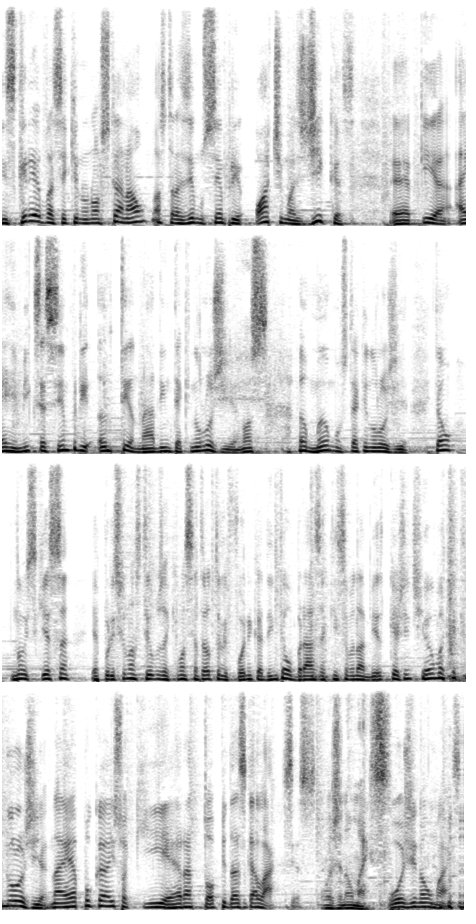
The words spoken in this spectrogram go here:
inscreva-se aqui no nosso canal. Nós trazemos sempre ótimas dicas, é, porque a a RMix é sempre antenada em tecnologia. Nós amamos tecnologia. Então, não esqueça, é por isso que nós temos aqui uma central telefônica da Intelbras aqui em cima da mesa, porque a gente ama tecnologia. Na época, isso aqui era top das galáxias. Hoje não mais. Hoje não mais.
